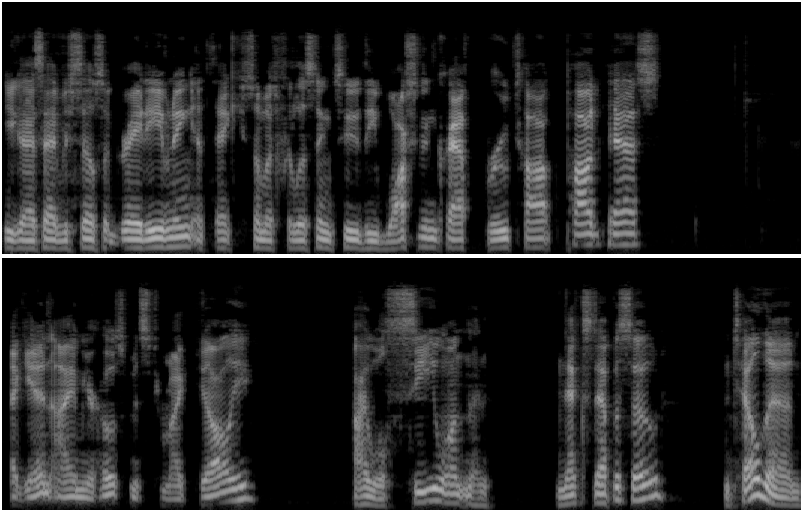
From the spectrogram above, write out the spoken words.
you guys have yourselves a great evening, and thank you so much for listening to the Washington Craft Brew Talk podcast. Again, I am your host, Mr. Mike Jolly. I will see you on the next episode. Until then,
